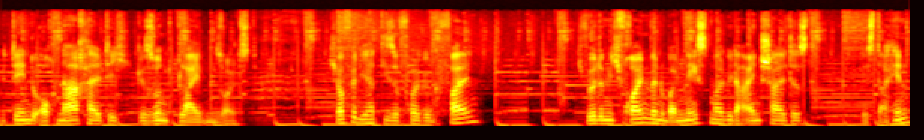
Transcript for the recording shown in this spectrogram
mit denen du auch nachhaltig gesund bleiben sollst. Ich hoffe, dir hat diese Folge gefallen. Ich würde mich freuen, wenn du beim nächsten Mal wieder einschaltest. Bis dahin,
